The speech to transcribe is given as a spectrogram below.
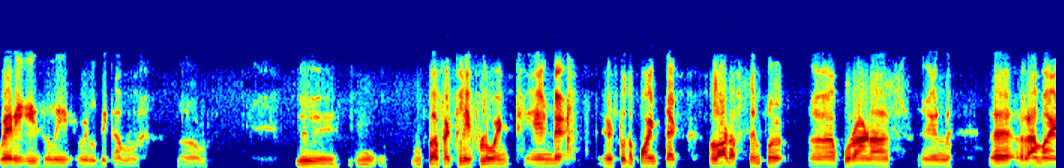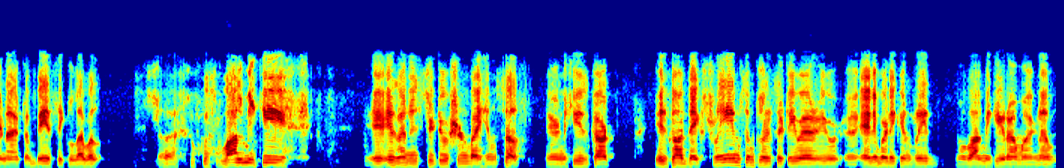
very easily will become um, uh, perfectly fluent and uh, to the point that a lot of simple uh, Puranas and Ramayana at a basic level. of course, Valmiki is an institution by himself, and he's got he's got the extreme simplicity where you anybody can read Valmiki Ramayana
